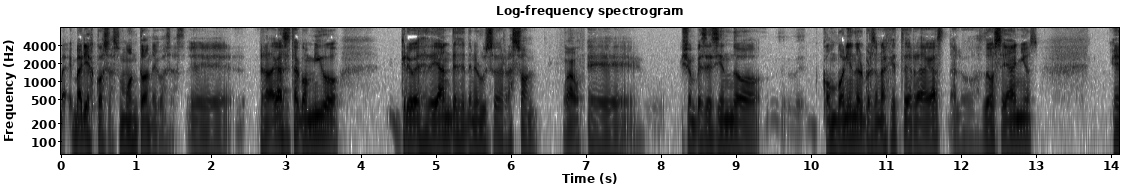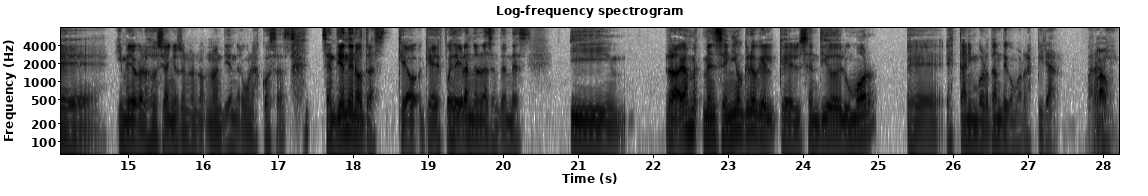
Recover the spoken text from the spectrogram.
va- varias cosas, un montón de cosas. Eh, Radagast está conmigo, creo, desde antes de tener uso de razón. Wow. Eh, yo empecé siendo. componiendo el personaje este de Radagast a los 12 años. eh, y medio que a los 12 años uno no, no entiende algunas cosas. Se entienden otras, que, que después de grande no las entendés. Y Radagast me, me enseñó, creo que el, que el sentido del humor eh, es tan importante como respirar para Wow. mí.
